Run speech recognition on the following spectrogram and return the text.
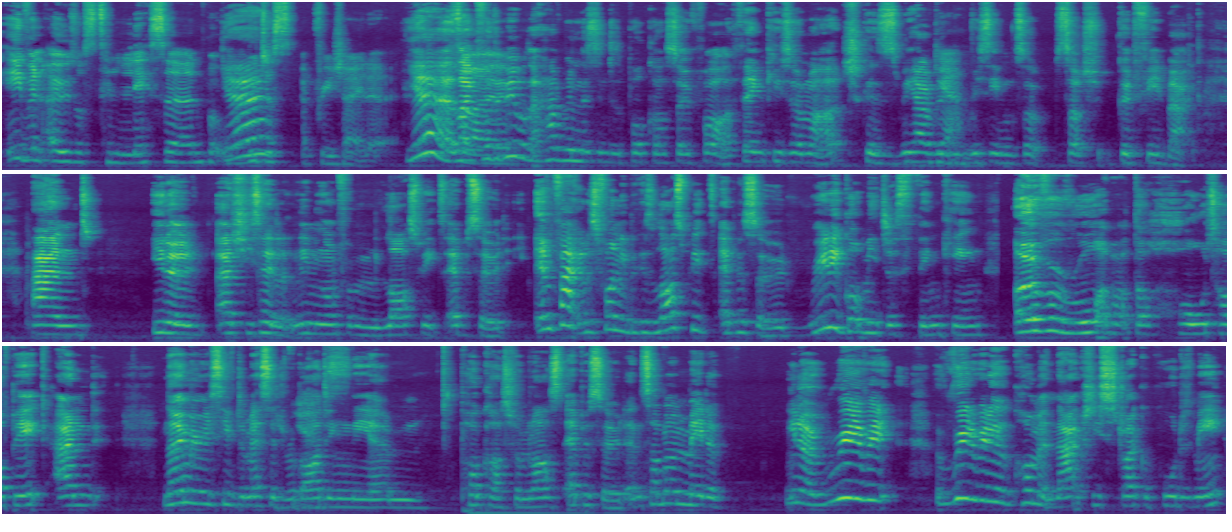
even owes us to listen, but Yeah. we just appreciate it. Yeah, like for the people that have been listening to the podcast so far, thank you so much because we have been Yeah. receiving so, such good feedback. And, you know, as she said, like, leaning on from last week's episode, in fact, it's funny because last week's episode really got me just thinking overall about the whole topic. And Naomi received a message regarding the um, podcast from last episode, and someone made a, you know, really, really, a really, really good comment that actually struck a chord with me.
